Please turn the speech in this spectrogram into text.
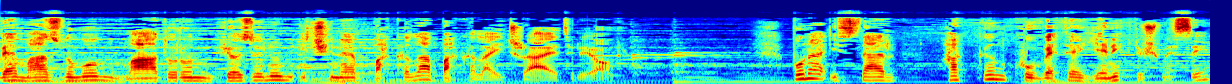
ve mazlumun mağdurun gözünün içine bakıla bakıla icra ediliyor. Buna ister hakkın kuvvete yenik düşmesi,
